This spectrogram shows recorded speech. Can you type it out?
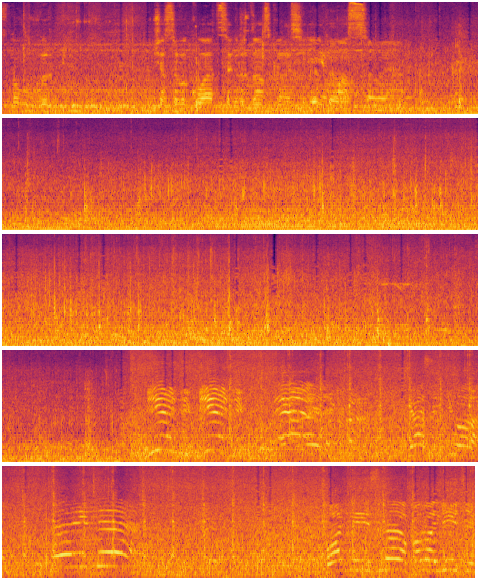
Знову в Ірпінь. Час евакуація гражданського Мне!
